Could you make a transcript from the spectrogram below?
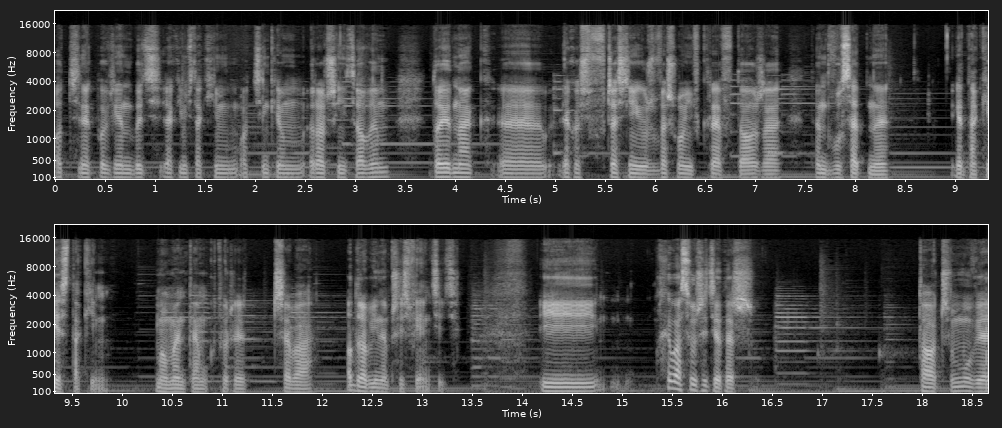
odcinek powinien być jakimś takim odcinkiem rocznicowym, to jednak e, jakoś wcześniej już weszło mi w krew to, że ten dwusetny jednak jest takim momentem, który trzeba odrobinę przyświęcić. I chyba słyszycie też to, o czym mówię,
